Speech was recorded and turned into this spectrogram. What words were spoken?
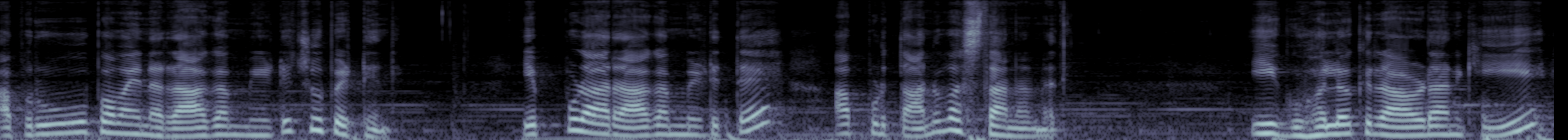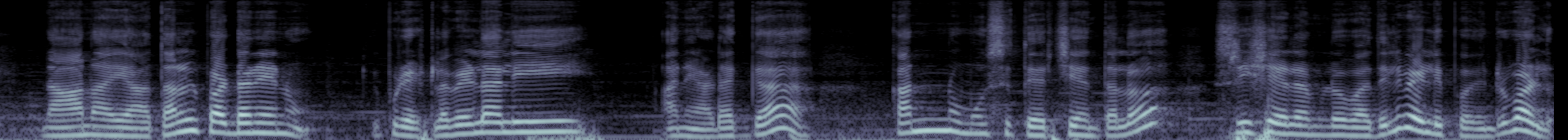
అపురూపమైన రాగం మీటి చూపెట్టింది. ఎప్పుడు ఆ రాగం మీటితే అప్పుడు తాను వస్తానన్నది. ఈ గుహలోకి రావడానికి నానా యాతనలు పడ్డా నేను. ఇప్పుడు ఎట్లా వెళ్ళాలి? అని అడగ్గా కన్ను మూసి తెరిచేంతలో శ్రీశైలంలో వదిలి వెళ్ళిపోయినరు వాళ్ళు.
